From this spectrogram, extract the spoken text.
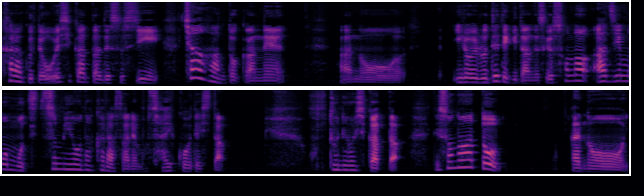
辛くて美味しかったですし、チャーハンとかね、あの、いろいろ出てきたんですけど、その味ももう絶妙な辛さでも最高でした。本当に美味しかった。で、その後、あの、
